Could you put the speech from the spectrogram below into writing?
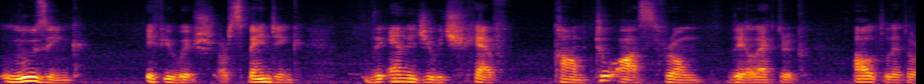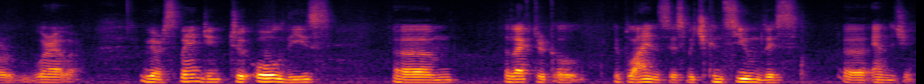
losing, if you wish, or spending the energy which have come to us from the electric outlet or wherever. We are spending to all these um, electrical appliances which consume this uh, energy.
